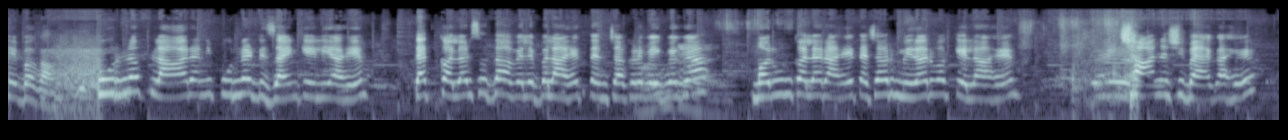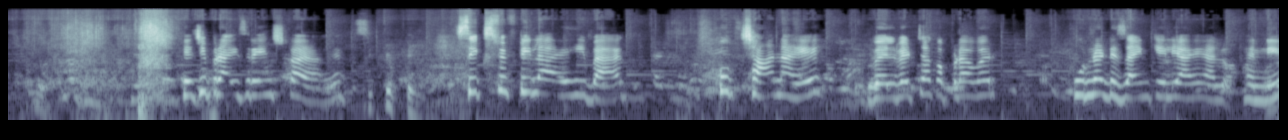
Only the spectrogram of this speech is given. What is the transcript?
हे बघा पूर्ण फ्लावर आणि पूर्ण डिझाईन केली आहे. त्यात कलर सुद्धा अवेलेबल आहेत. त्यांच्याकडे वेगवेगळ्या मरून कलर आहे. त्याच्यावर मिरर वर्क केला आहे. छान अशी बॅग आहे. याची प्राइस रेंज काय आहे? सिक्स फिफ्टी फिफ्टीला आहे ही बॅग खूप छान आहे. वेल्वेटच्या कपड्यावर पूर्ण डिझाईन केली आहे या लो- ह्यांनी.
